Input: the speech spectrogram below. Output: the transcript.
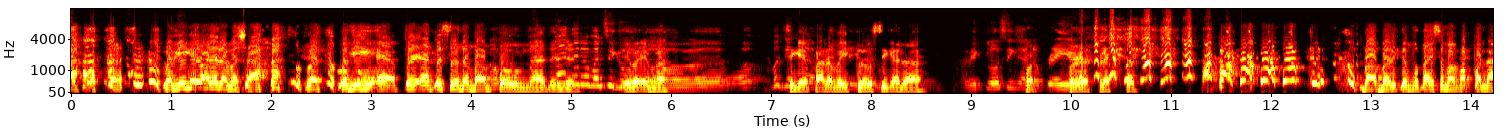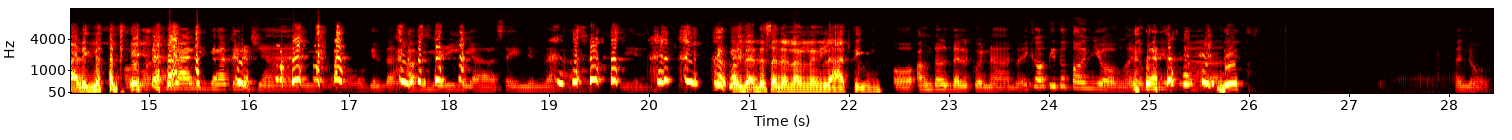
Magiging ano na ba siya? Magiging uh, per episode na ba ang poem natin dyan? naman siguro. Iba-iba. Uh, Sige, para may closing ano. May closing ano, prayer. For reflection. Babalik na po tayo sa mga kapanalig natin. oh, mga kapanalig natin dyan. Ganda. Ave Maria sa inyong lahat. Yeah. Magdadasal na lang ng Latin. Oh, ang daldal ko na. No? Ikaw, Tito Tonyong, ano ba yung... Uh, uh, ano,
